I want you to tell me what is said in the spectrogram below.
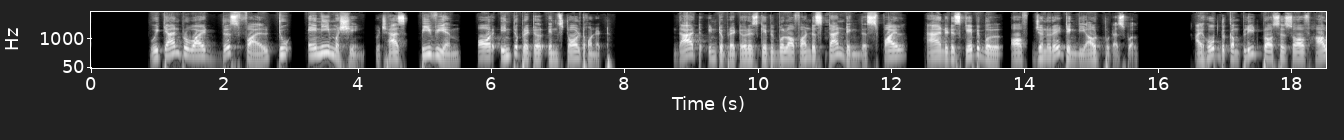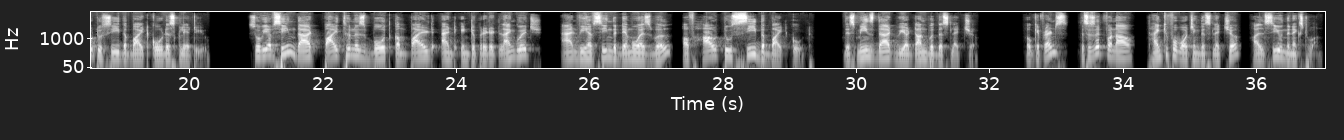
We can provide this file to any machine which has PVM or interpreter installed on it. That interpreter is capable of understanding this file and it is capable of generating the output as well. I hope the complete process of how to see the bytecode is clear to you. So we have seen that Python is both compiled and interpreted language and we have seen the demo as well of how to see the bytecode. This means that we are done with this lecture. Okay friends, this is it for now. Thank you for watching this lecture. I'll see you in the next one.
